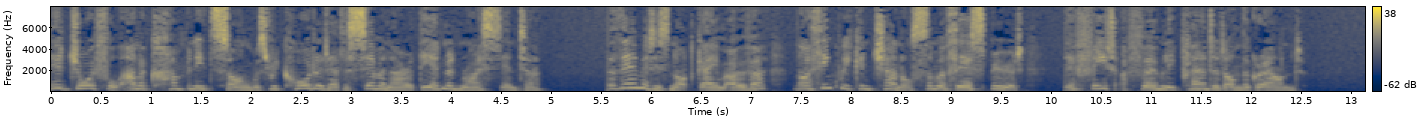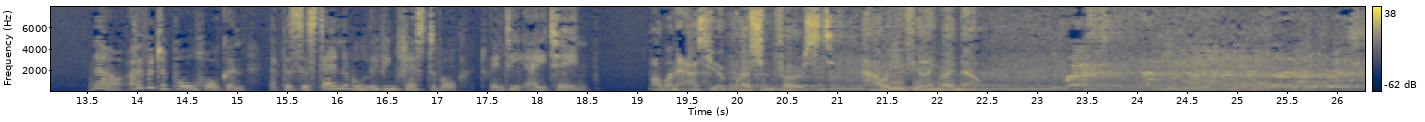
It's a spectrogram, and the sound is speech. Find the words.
Their joyful, unaccompanied song was recorded at a seminar at the Edmund Rice Centre. For them it is not game over, and I think we can channel some of their spirit. Their feet are firmly planted on the ground. Now, over to Paul Hawken at the Sustainable Living Festival 2018. I want to ask you a question first. How are you feeling right now? Depressed. Very depressed.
